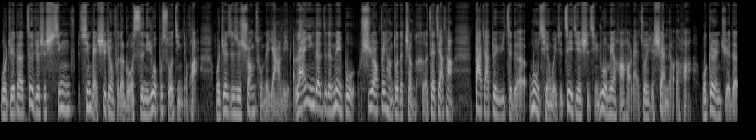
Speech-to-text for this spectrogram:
我觉得这就是新新北市政府的螺丝，你如果不锁紧的话，我觉得这是双重的压力了。蓝营的这个内部需要非常多的整合，再加上大家对于这个目前为止这件事情，如果没有好好来做一个善了的话，我个人觉得。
